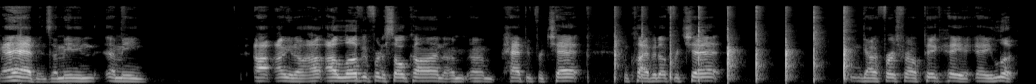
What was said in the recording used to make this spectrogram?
That happens. I mean, I mean, I, I you know I, I, love it for the SoCon. I'm, I'm happy for Chat. I'm clapping up for Chat. Got a first round pick. Hey, hey, look,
